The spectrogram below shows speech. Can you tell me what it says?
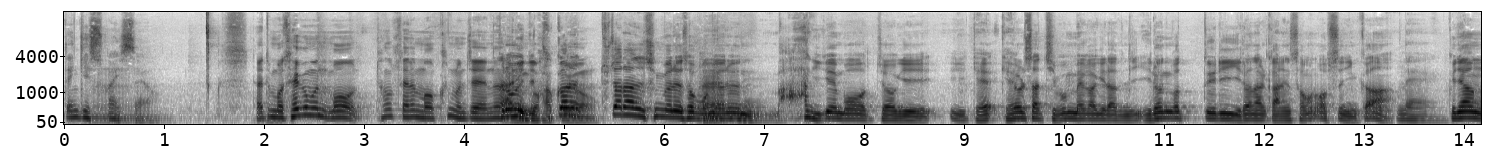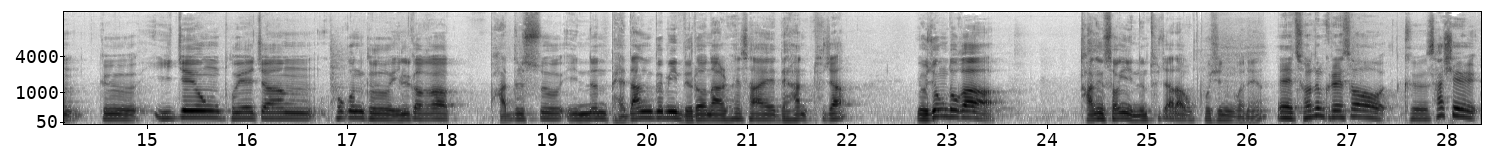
땡길 수가 있어요. 하여튼 뭐 세금은 뭐 상속세는 뭐 큰 문제는 그러면 아닌 이제 것 같고요. 주가는 투자라는 측면에서 네. 보면은 막 이게 뭐 저기 이 계, 계열사 지분 매각이라든지 이런 것들이 일어날 가능성은 없으니까 네. 그냥 그 이재용 부회장 혹은 그 일가가 받을 수 있는 배당금이 늘어날 회사에 대한 투자 요 정도가 가능성이 있는 투자라고 보시는 거네요. 네, 저는 그래서 그 사실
